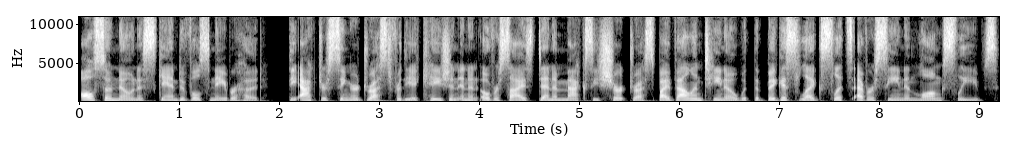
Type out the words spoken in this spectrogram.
also known as Scandoval's neighborhood. The actor-singer dressed for the occasion in an oversized denim maxi shirt dress by Valentino with the biggest leg slits ever seen in long sleeves.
